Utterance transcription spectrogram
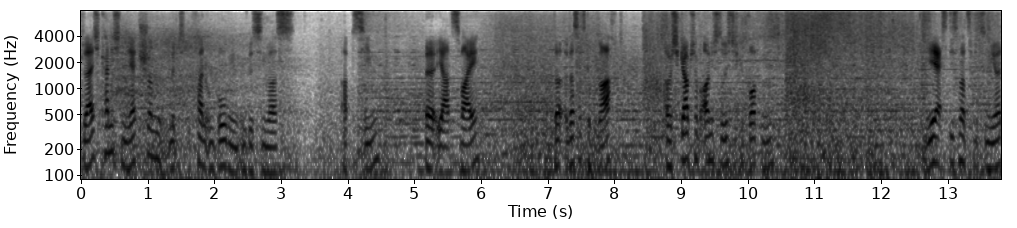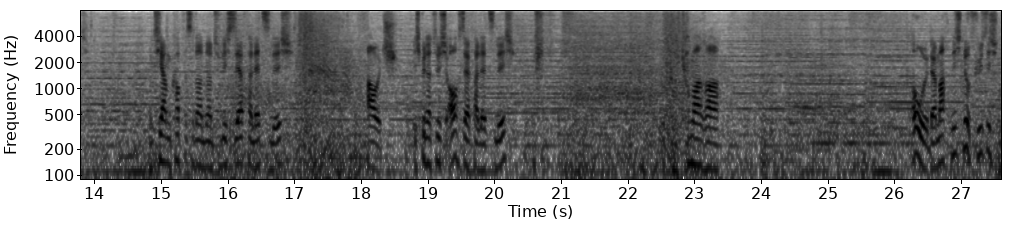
Vielleicht kann ich ihn jetzt schon mit Pfeil und Bogen ein bisschen was abziehen. Äh, ja, zwei. Da, das hat's gebracht. Aber ich glaube, ich habe auch nicht so richtig getroffen. Yes, diesmal hat's funktioniert. Und hier am Kopf ist er dann natürlich sehr verletzlich. Autsch. Ich bin natürlich auch sehr verletzlich. oh Gott, Kamera. Oh, der macht nicht nur physischen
